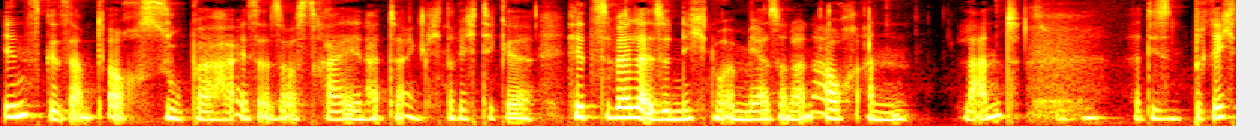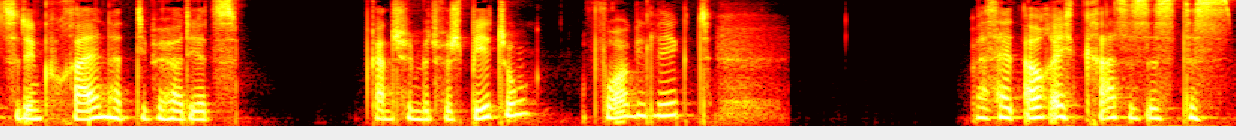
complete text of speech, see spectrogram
insgesamt auch super heiß. Also Australien hatte eigentlich eine richtige Hitzewelle, also nicht nur im Meer, sondern auch an Land. Mhm. Äh, diesen Bericht zu den Korallen hat die Behörde jetzt ganz schön mit Verspätung vorgelegt. Was halt auch echt krass ist, ist, dass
